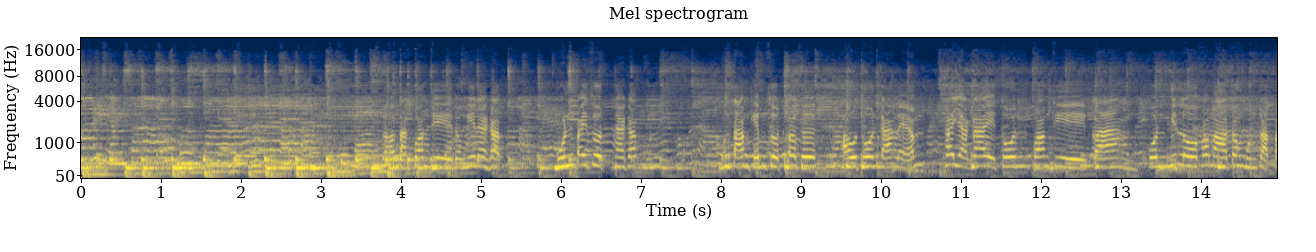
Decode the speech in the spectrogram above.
ครางสาวเราตัดความถี่ตรงนี้นะครับ หมุนไปสุดนะครับ หมุนหมุนตามเข็มสุดก็คือเอาโทนกลางแหลม ถ้าอยากได้โทนความถี่กลางปนมิดโลเข้ามาต้องหมุนกลับไป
